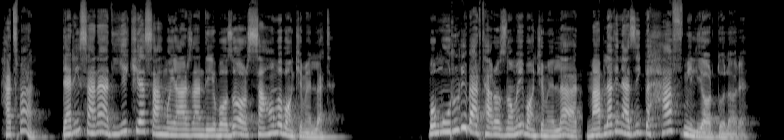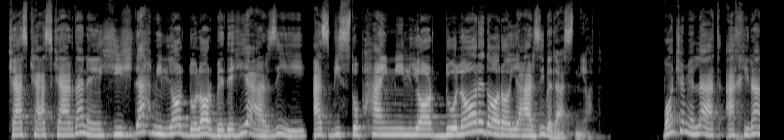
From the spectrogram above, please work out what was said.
حتما در این سند یکی از سهمای ارزنده بازار سهام بانک ملته با مروری بر ترازنامه بانک ملت مبلغی نزدیک به 7 میلیارد دلاره که از کسب کردن 18 میلیارد دلار بدهی ارزی از 25 میلیارد دلار دارایی ارزی به دست میاد. بانک ملت اخیرا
